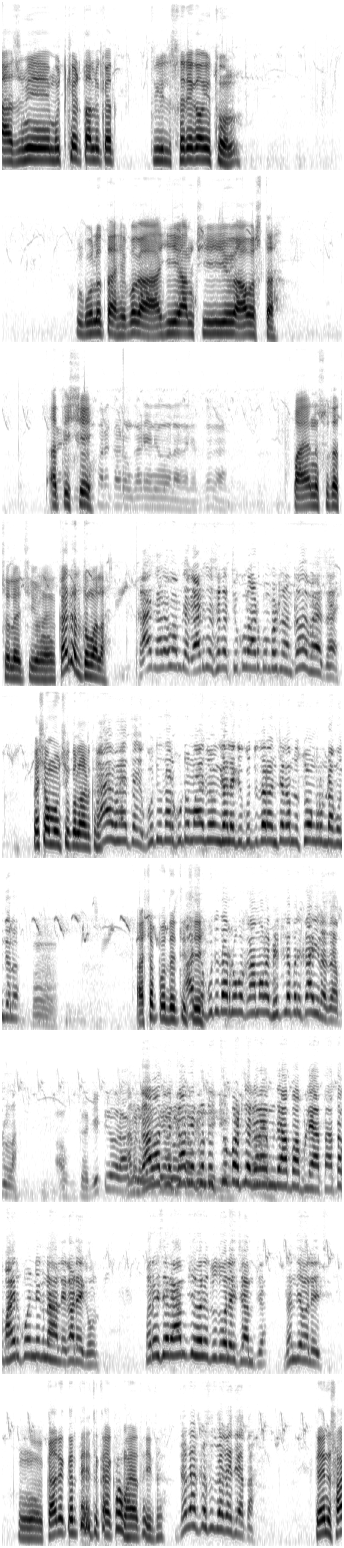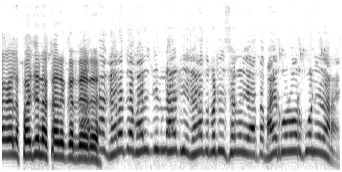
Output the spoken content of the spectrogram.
आज मी मुदखेड तालुक्यातील सरेगाव येथून बोलत आहे. बघा ही आमची अवस्था. अतिशय पायानं सुद्धा चलायची वेळ नाही. काय झालं तुम्हाला? काय झालं बा आमच्या गाडीचं सगळं चिकूल अडकून पडलं काय व्हायचं आहे? कशामुळे चिकल अडकलं? काय व्हायचं आहे? गुत्तेदार कुठं माय जाऊन गेले की गुत्तेदारांच्या कामचं सोंग करून टाकून दिलं? अशा पद्धतीचे गुत्तेदार लोक कामाला भेटले तरी काय इलाज आहे आपल्याला? आणि गावातले कार्यकर्ते चुप बसले घरामध्ये आपापले आता. आता बाहेर कोण निघणार आले गाड्या घेऊन? परिसर आमची होले दूधवाल्याची आमच्या धंदेवाल्याची. अं, कार्यकर्त्याचं काय काम आहे आता इथं? जगा कसं जगायचे आता? त्याने सांगायला पाहिजे ना कार्यकर्त्याने आता घराच्या बाहेर निघणार आली घरात भेटले सगळे? आता बाहेर रोडवर कोण येणार आहे?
